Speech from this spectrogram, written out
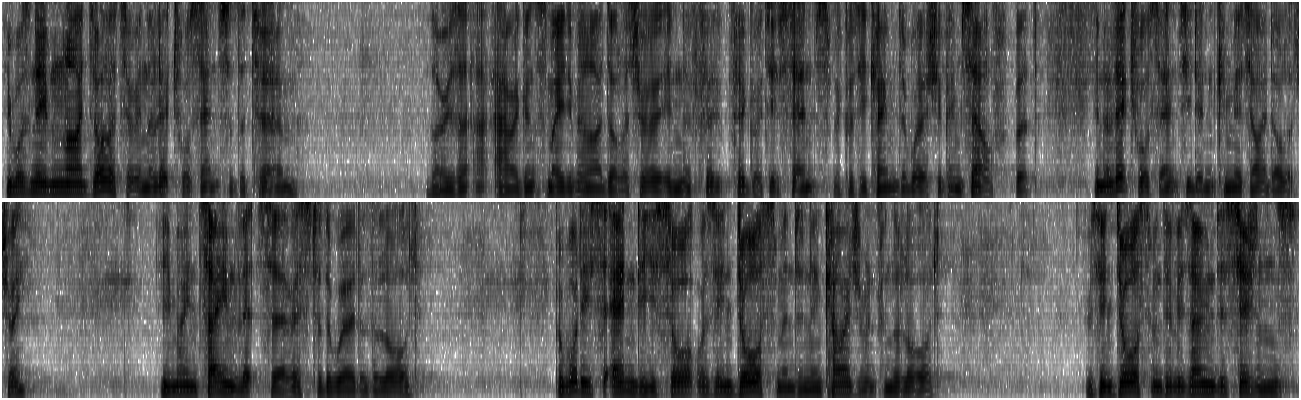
He wasn't even an idolater in the literal sense of the term, though his arrogance made him an idolater in the figurative sense because he came to worship himself. But in the literal sense, he didn't commit idolatry. He maintained lip service to the word of the Lord. But what he end he sought was endorsement and encouragement from the Lord. It was endorsement of his own decisions,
